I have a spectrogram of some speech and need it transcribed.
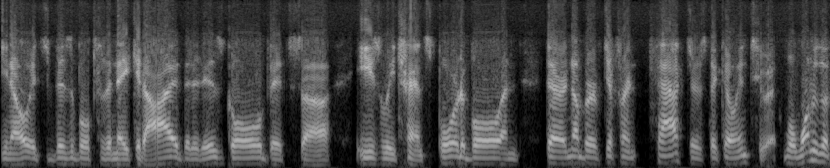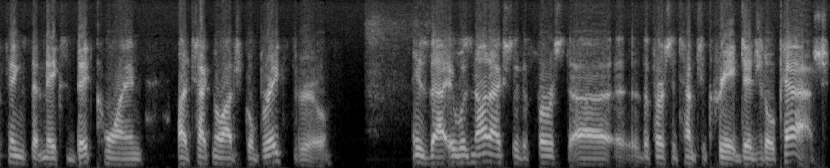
you know it's visible to the naked eye that it is gold. It's uh, easily transportable, and there are a number of different factors that go into it. Well, one of the things that makes Bitcoin a technological breakthrough is that it was not actually the first uh, the first attempt to create digital cash.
